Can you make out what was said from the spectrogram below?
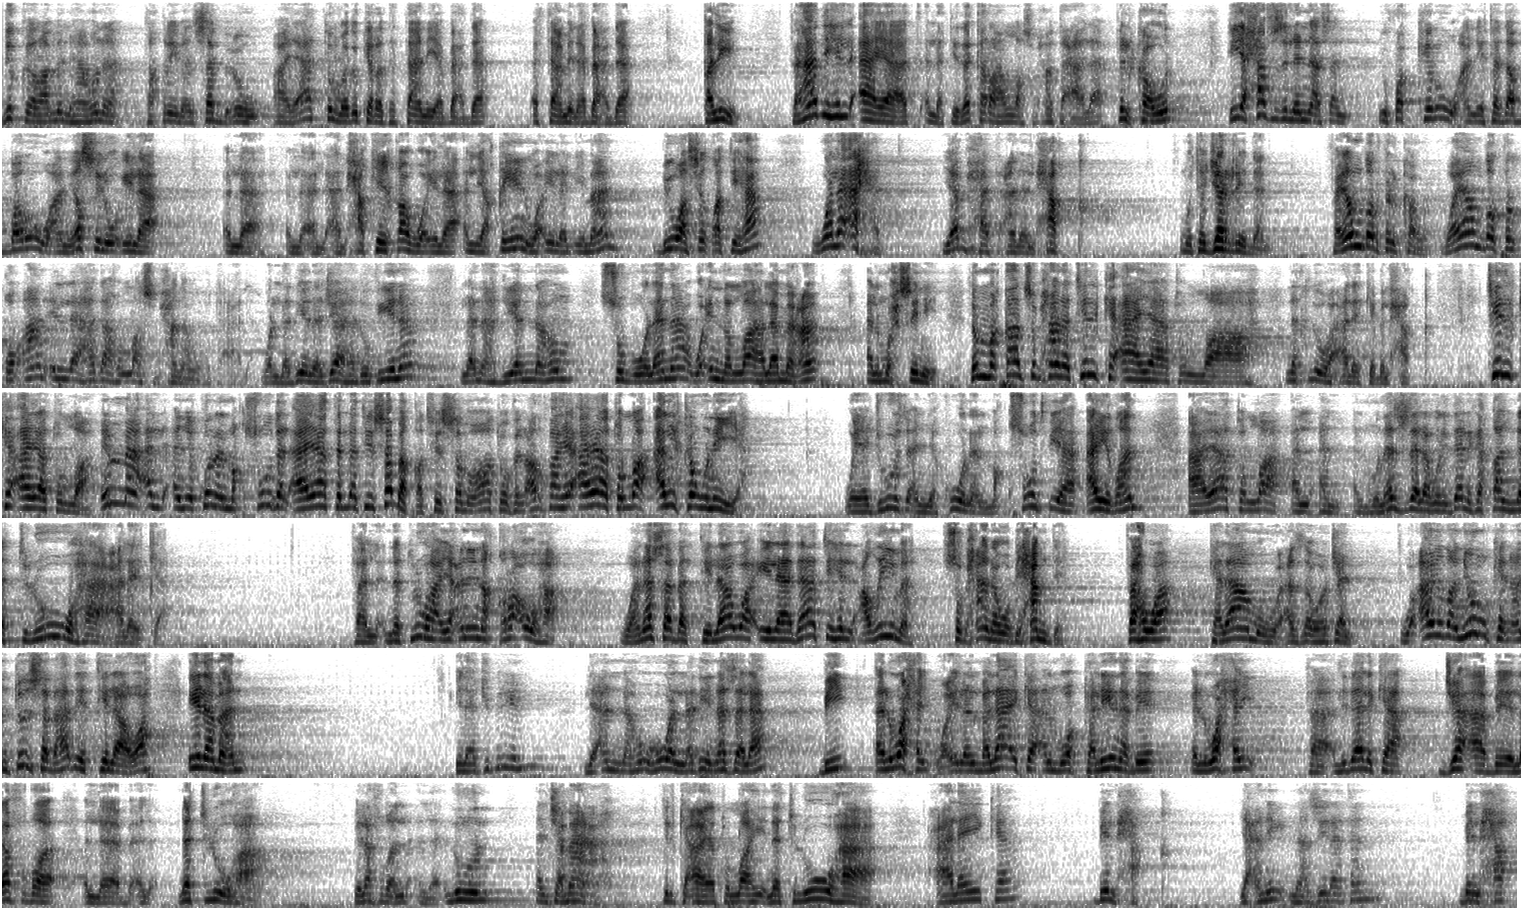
ذكر منها هنا تقريبا سبع آيات ثم ذكرت الثانية بعد الثامنة بعد قليل. فهذه الآيات التي ذكرها الله سبحانه وتعالى في الكون هي حفز للناس أن يفكروا وأن يتدبروا وأن يصلوا إلى الحقيقة وإلى اليقين وإلى الإيمان بواسطتها. ولا أحد يبحث عن الحق متجردا فينظر في الكون وينظر في القرآن إلا هداه الله سبحانه وتعالى. والذين جاهدوا فينا لنهدينهم سبلنا وإن الله لمع المحسنين. ثم قال سبحانه تلك آيات الله نتلوها عليك بالحق. تلك آيات الله إما أن يكون المقصود الآيات التي سبقت في السماوات وفي الأرض فهي آيات الله الكونية. ويجوز أن يكون المقصود فيها أيضا آيات الله المنزلة ولذلك قال نتلوها عليك. فنتلوها يعني نقرأها. ونسب التلاوة إلى ذاته العظيمة سبحانه وبحمده. فهو كلامه عز وجل. وأيضا يمكن أن تنسب هذه التلاوة إلى من؟ إلى جبريل لأنه هو الذي نزل بالوحي وإلى الملائكة الموكلين بالوحي. فلذلك جاء بلفظ نتلوها بلفظ نون الجماعة. تلك آية الله نتلوها عليك بالحق. يعني نازلة بالحق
